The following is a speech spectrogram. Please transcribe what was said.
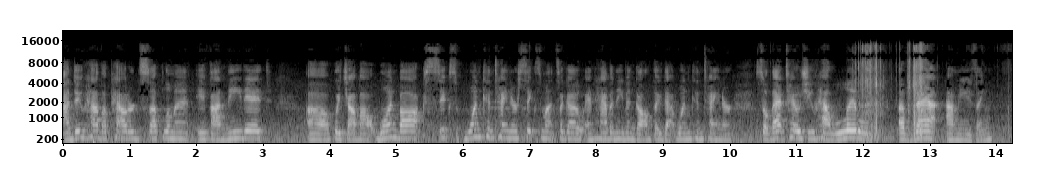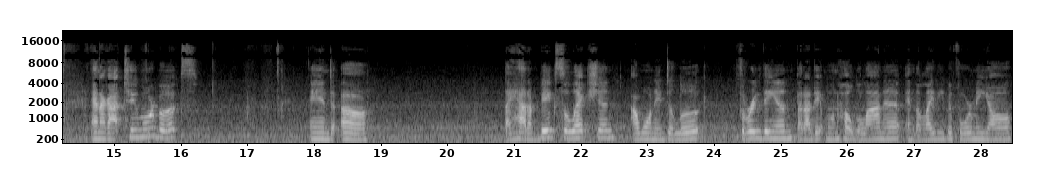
I do have a powdered supplement if I need it uh, which I bought one box, six, one container six months ago and haven't even gone through that one container. So that tells you how little of that I'm using. And I got two more books. And uh, they had a big selection. I wanted to look through them, but I didn't want to hold the line up. And the lady before me, y'all,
